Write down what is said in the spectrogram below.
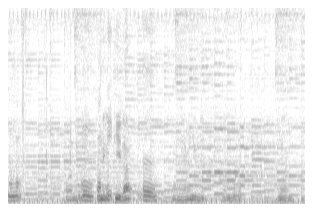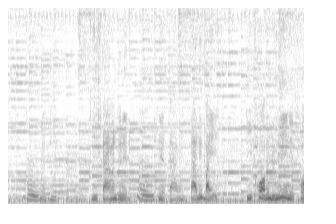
นั่นแหละก่อนเอออัตันดนี้ก็อีกพี่แล้วเออ อันนี้มันอยู่นี่มันดูเนี่ยเออเนี่ยนี่นี่ตามันตัวนี้เออเนี่ยตามันตาหรือใบที่คอมันอยู่นี่นี่คอ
